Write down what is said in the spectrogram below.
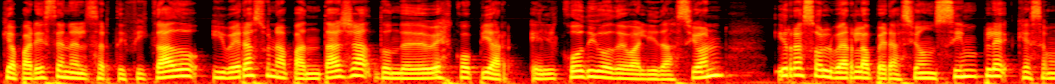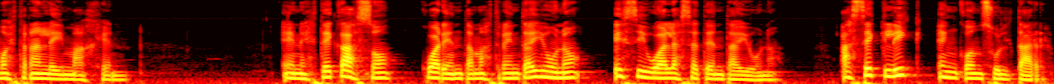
que aparece en el certificado y verás una pantalla donde debes copiar el código de validación y resolver la operación simple que se muestra en la imagen. En este caso, 40 más 31 es igual a 71. Hace clic en Consultar.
